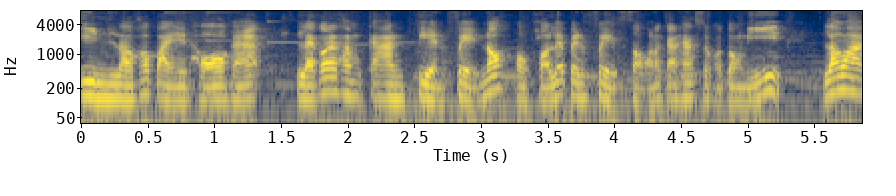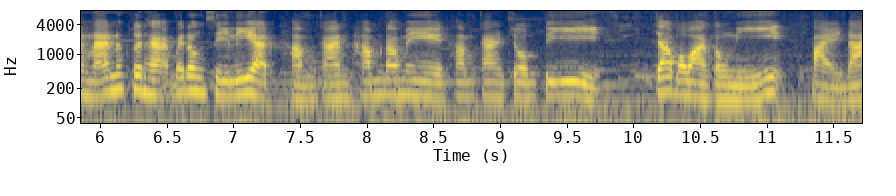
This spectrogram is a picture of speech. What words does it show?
กินเราเข้าไปในท้องฮะ แล้วก็จะทำการเปลี่ยนเฟสเนาะผมขอเรียกเป็นเฟสสองแล้วกันฮะส่วนของตรงนี้ ระหว่างนั้นเพื่อนฮะไม่ต้องซีเรียสทำการทำดาเมจทำการโจมตี เจ้าประวานตรงนี้ไปได้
